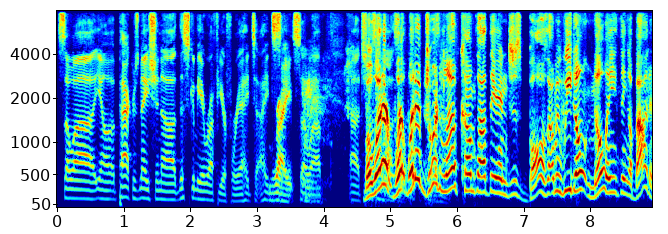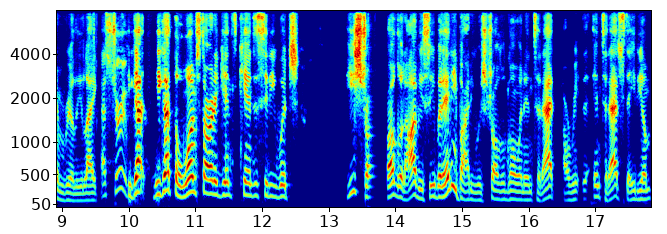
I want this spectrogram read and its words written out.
So uh, you know, Packers Nation, this is going to be a rough year for you. I hate to, I hate to right. say it. So. Uh, but what if, what what if Jordan Love comes out there and just balls? I mean, we don't know anything about him really. Like that's true. He got he got the one start against Kansas City, which he struggled obviously, but anybody would struggle going into that into that stadium.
